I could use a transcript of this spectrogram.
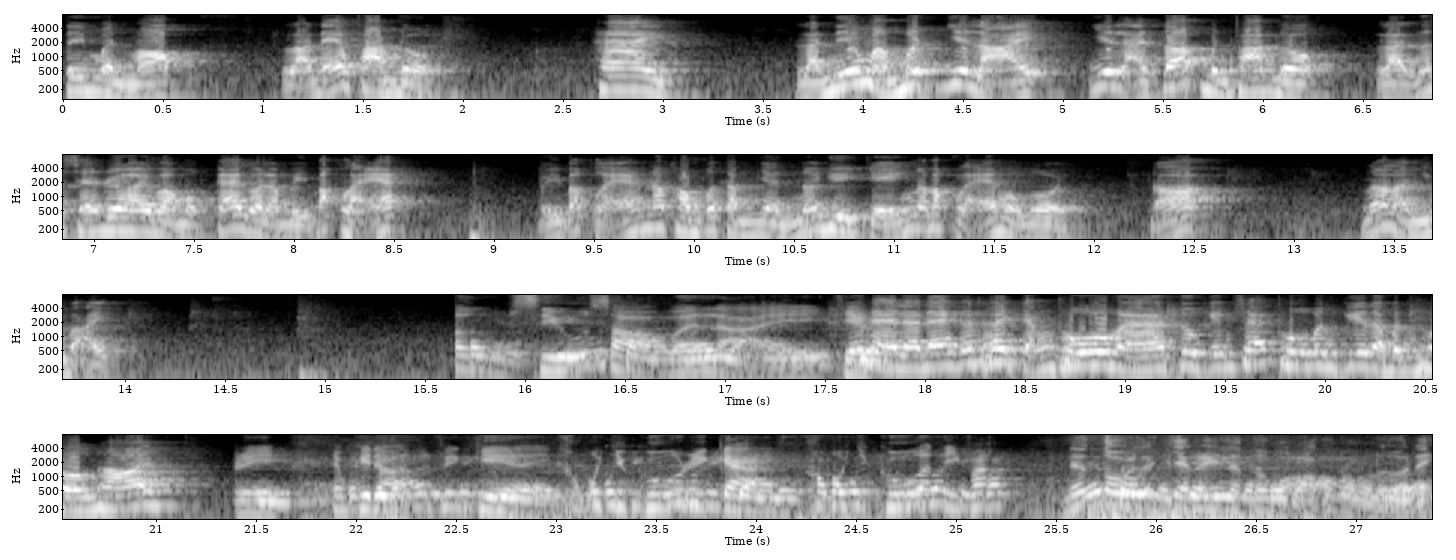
team mình một, là đéo farm được. Hai là nếu mà mid với lại với lại top mình farm được, là nó sẽ rơi vào một cái gọi là bị bắt lẻ. Bị bắt lẻ, nó không có tầm nhìn, nó di chuyển, nó bắt lẻ mọi người. Đó, nó là như vậy hơn xíu so với lại cái này là đang có thế trận thua mà tôi kiểm soát thua bên kia là bình thường thôi. Cherry trong khi đó bên phía kia không có chiêu cứu Rika không có chiêu cứu Tiên Phát nếu tôi là Cherry là tôi bỏ con vòng lửa này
